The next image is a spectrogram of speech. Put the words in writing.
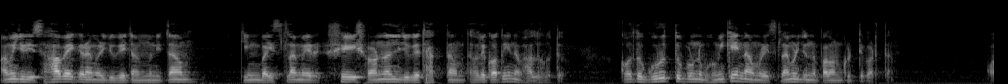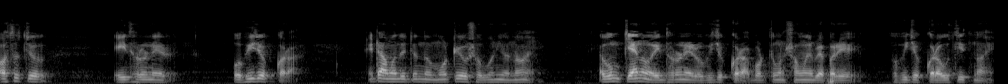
আমি যদি সাহাবাই কেরামের যুগে জন্ম নিতাম কিংবা ইসলামের সেই স্বর্ণালী যুগে থাকতাম, তাহলে কতই না ভালো হতো? কত গুরুত্বপূর্ণ ভূমিকাই না আমরা ইসলামের জন্য পালন করতে পারতাম? অথচ এই ধরনের অভিযোগ করা, এটা আমাদের জন্য মোটেও শোভনীয় নয়। এবং কেন এই ধরনের অভিযোগ করা বর্তমান সময়ের ব্যাপারে অভিযোগ করা উচিত নয়।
